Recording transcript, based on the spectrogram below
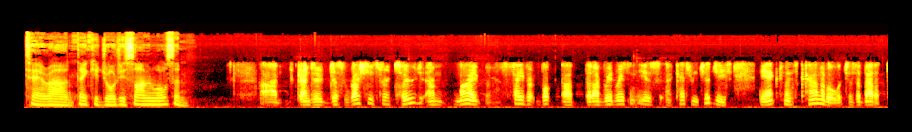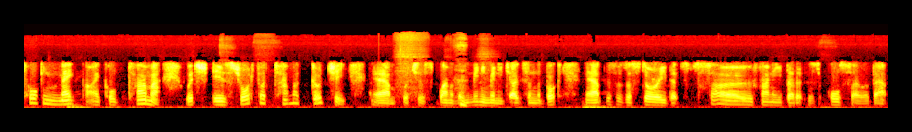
Tehran. Thank you, Georgie. Simon Wilson. I'm going to just rush you through two. Um, my favourite book uh, that I've read recently is uh, Catherine Chidgey's The Axeman's Carnival, which is about a talking magpie called Tama, which is short for Tamagotchi, um, which is one of the many, many jokes in the book. Now, this is a story that's so funny, but it is also about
